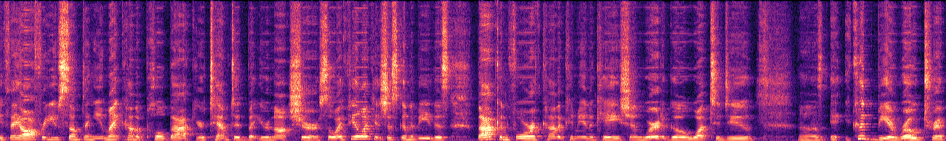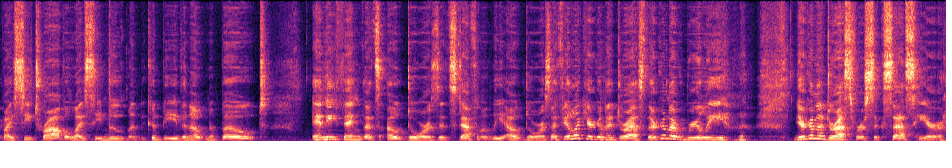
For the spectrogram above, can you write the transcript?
if they offer you something, you might kind of pull back. You're tempted, but you're not sure. So I feel like it's just going to be this back and forth kind of communication, where to go, what to do. Uh, it, could be a road trip. I see travel. I see movement. It could be even out and about. Anything that's outdoors. It's definitely outdoors. I feel like you're going to dress. They're going to really, you're going to dress for success here.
